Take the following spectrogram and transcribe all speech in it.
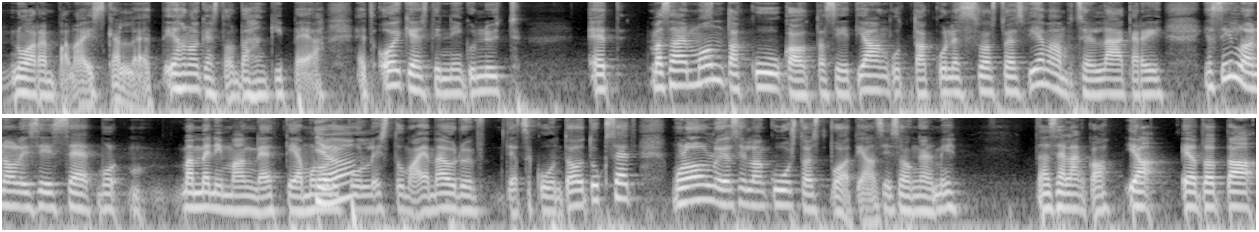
nuorempana iskälle, että ihan oikeasti on vähän kipeä. Että oikeasti niin kuin nyt, että mä sain monta kuukautta siitä jankuttaa, kunnes se suostui edes viemään mut sinne lääkäriin. Ja silloin oli siis se, että mul, mä menin magneettiin ja mulla Joo. oli pullistuma ja mä jouduin tiedätkö, kuntoutukset. Mulla on ollut jo silloin 16-vuotiaan siis ongelmia tämän selän. Ja, ja tota,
